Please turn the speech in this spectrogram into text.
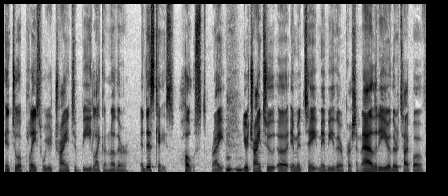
into a place where you're trying to be like another, in this case, host, right? Mm-hmm. You're trying to uh, imitate maybe their personality or their type of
